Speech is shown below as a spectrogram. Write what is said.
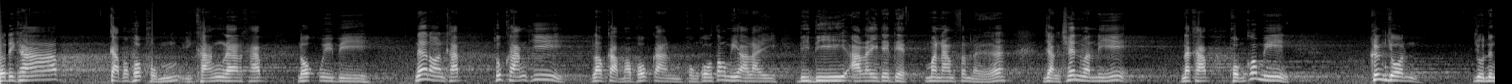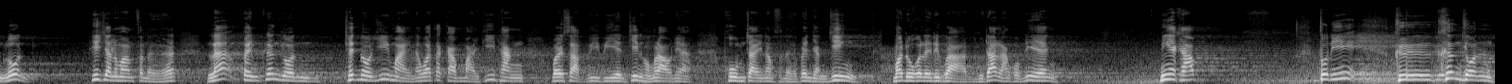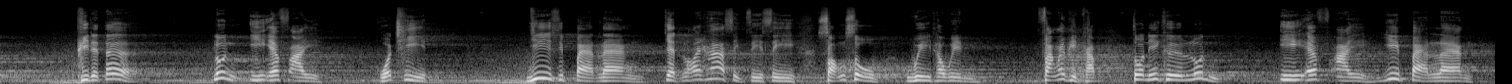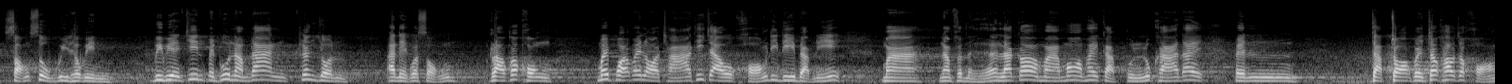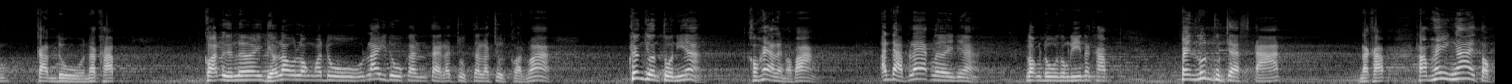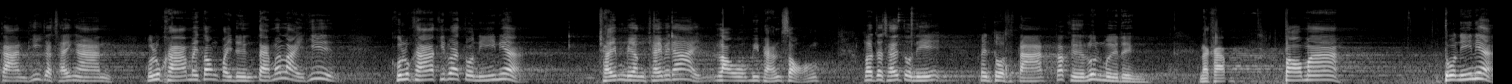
สวัสดีครับ กลับมาพบผมอีกครั้งแล้วนะครับ นก VB แน่นอนครับ ทุกครั้งที่เรากลับมาพบกัน ผมคงต้องมีอะไรดีๆ อะไรเด็ดๆ มานำเสนอ อย่างเช่นวันนี้นะครับ ผมก็มีเครื่องยนต์อยู่หนึ่งรุ่น ที่จะนำมาเสนอ และเป็นเครื่องยนต์เทคโนโลยีใหม่ นวัตกรรมใหม่ที่ทางบริษัท VB Engine ของเราเนี่ยภูมิใจนำเสนอเป็นอย่างยิ่ง มาดูกันเลยดีกว่าอยู่ด้านหลังผมนี่เอง นี่ไงครับ ตัวนี้คือเครื่องยนต์ Predator รุ่น EFI หัวฉีด 28 แรง 750 cc 2 สูบ V Twin ฟังไม่ผิดครับ ตัวนี้คือรุ่น EFI 28 แรง 2 สูบ V Twin VB Engine เป็นผู้นำด้านเครื่องยนต์อเนกประสงค์ เราก็คงไม่ปล่อยไม่รอช้าที่จะเอาของดีๆ แบบนี้มานำเสนอ แล้วก็มามอบให้กับคุณลูกค้าได้เป็น จับจองเป็นเจ้าเข้าเจ้าของการดูนะครับ ก่อนอื่นเลย เดี๋ยวเราลองมาดูไล่ดูกันแต่ละจุดแต่ละจุดก่อนว่า เครื่องยนต์ตัวนี้เขาให้อะไรมาบ้าง อันดับแรกเลยเนี่ยลองดูตรงนี้นะครับ เป็นรุ่นกุญแจสตาร์ทนะครับทำให้ง่ายต่อการที่จะใช้งานคุณลูกค้าไม่ต้องไปดึง แต่เมื่อไหร่ที่คุณลูกค้าคิดว่าตัวนี้เนี่ยใช้ยังใช้ไม่ได้ เรามีแผน 2 เราจะใช้ตัวนี้เป็นตัวสตาร์ทก็คือรุ่นมือดึงนะครับ ต่อมา ตัวนี้เนี่ย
